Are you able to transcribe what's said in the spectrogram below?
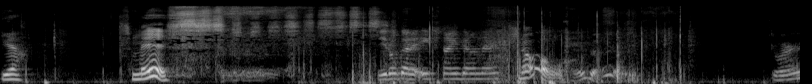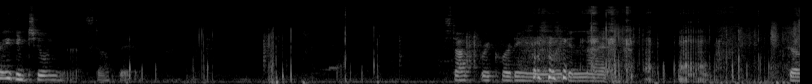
Yeah. It's miss. You don't got an H9 down there? No. Alright. Why are you doing that? Stop it. Stop recording me like a nut. Go.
